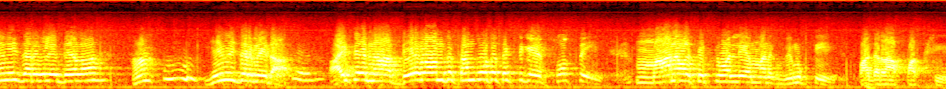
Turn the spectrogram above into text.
ఏమీ జరగలేదు దేవా? ఏమీ జరగలేదా? అయితే నా దేవాంశ సంభూత శక్తికే స్వస్తి. మానవ శక్తి వల్లే మనకు విముక్తి. పదరా పక్షి.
